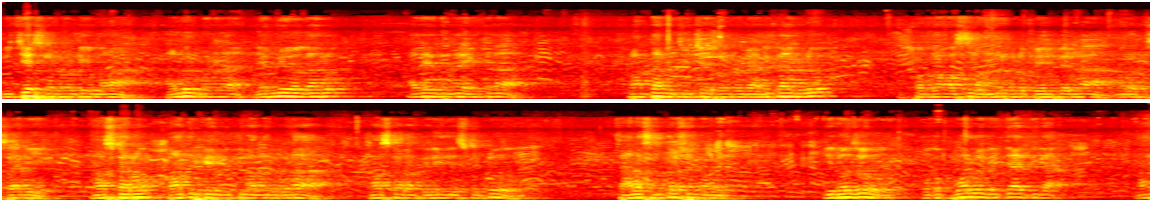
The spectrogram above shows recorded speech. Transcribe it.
విచ్చేసినటువంటి మన అల్లూరు మండల ఎంఈఓ గారు అదేవిధంగా ఇతర ప్రాంతాల నుంచి ఇచ్చేసినటువంటి అధికారులు స్వగ్రామస్తులు అందరూ కూడా పేరు పేరున మరొకసారి నమస్కారం. పాత్రికేయ మిత్రులందరూ కూడా నమస్కారం తెలియజేసుకుంటూ చాలా సంతోషంగా ఉంది. ఈరోజు ఒక పూర్వ విద్యార్థిగా మన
